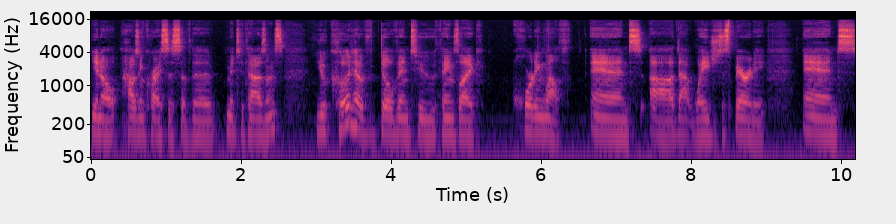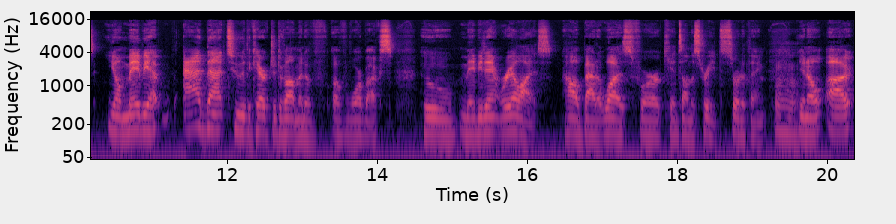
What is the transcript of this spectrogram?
you know, housing crisis of the mid two thousands. You could have dove into things like hoarding wealth and uh, that wage disparity, and you know maybe ha- add that to the character development of of Warbucks, who maybe didn't realize how bad it was for kids on the streets, sort of thing. You know, uh,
